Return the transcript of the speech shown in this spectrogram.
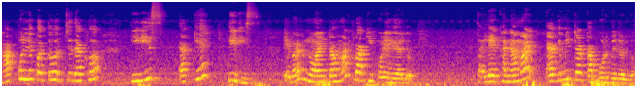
ভাগ করলে কত হচ্ছে দেখো? তিরিশ একে তিরিশ। এবার নয়টা আমার বাকি পড়ে গেল। তাহলে এখানে আমার এক মিটার কাপড় বেরোলো।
